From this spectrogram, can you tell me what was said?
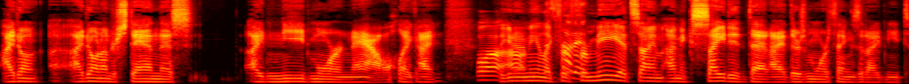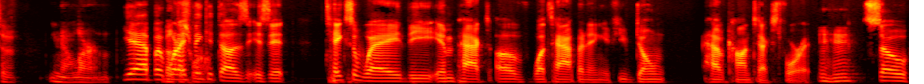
I don't I don't understand this. I need more now. Like I, Well, you know what I mean. Like for, for me, it's I'm I'm excited that I there's more things that I need to you know learn. Yeah, but what I think world. it does is it takes away the impact of what's happening if you don't have context for it. Mm-hmm. So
